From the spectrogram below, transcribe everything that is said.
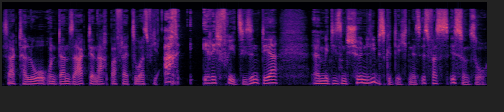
sagt Hallo und dann sagt der Nachbar vielleicht sowas wie, ach, Erich Fried, Sie sind der äh, mit diesen schönen Liebesgedichten. Es ist, was es ist und so.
